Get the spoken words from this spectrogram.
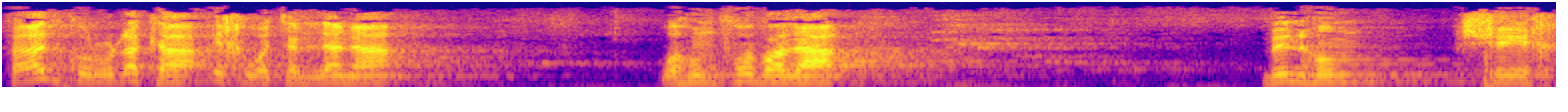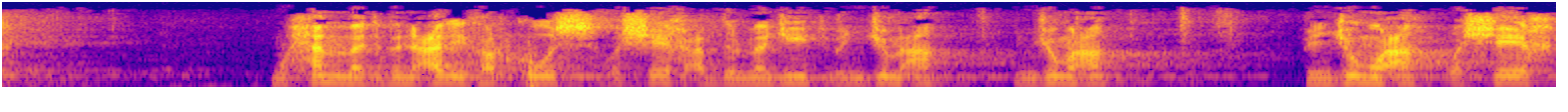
فأذكر لك إخوة لنا وهم فضلاء منهم الشيخ محمد بن علي فركوس والشيخ عبد المجيد بن جمعة بن جمعة بن جمعة والشيخ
